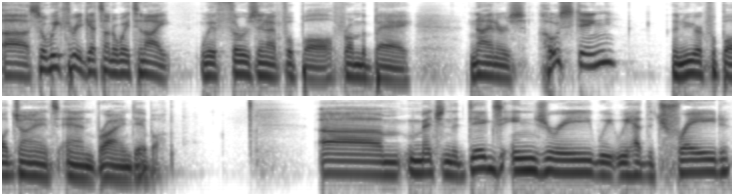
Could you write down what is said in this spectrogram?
Uh, so week three gets underway tonight with Thursday night football from the Bay. Niners hosting the New York Football Giants and Brian Daboll. Um, we mentioned the Diggs injury. We we had the trade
